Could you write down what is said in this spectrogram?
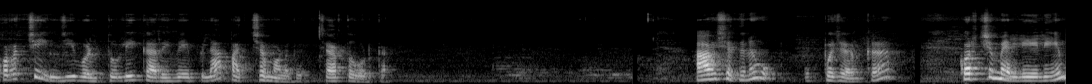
കുറച്ച് ഇഞ്ചി വെളുത്തുള്ളി കറിവേപ്പില പച്ചമുളക് ചേർത്ത് കൊടുക്കുക. ആവശ്യത്തിന് ഉപ്പ് ചേർക്കുക. കുറച്ച് മല്ലിയിലയും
